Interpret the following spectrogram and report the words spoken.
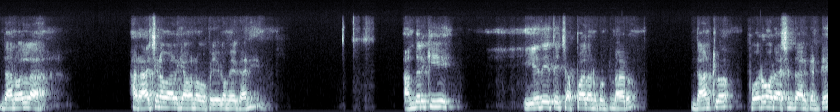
దానివల్ల ఆ రాసిన వాళ్ళకి ఏమైనా ఉపయోగమే కానీ అందరికీ ఏదైతే చెప్పాలనుకుంటున్నారో దాంట్లో పూర్వం రాసిన దానికంటే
